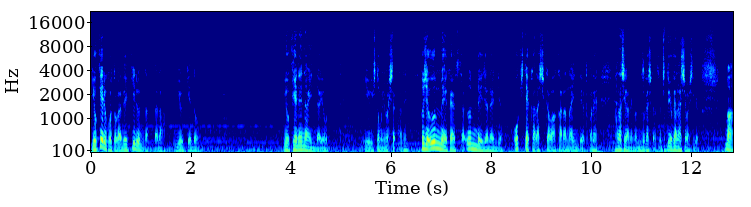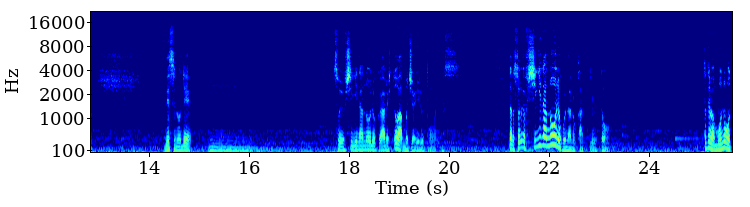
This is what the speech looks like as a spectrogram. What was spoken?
避けることができるんだったら言うけど避けれないんだよっていう人もいましたからね。それじゃ運命かよって言ったら運命じゃないんだよ。起きてからしかわからないんだよとかね。話がねこれ難しくなってちょっと余計な話しましたけど。まあですのでうんそういう不思議な能力がある人はもちろんいると思います。ただそれが不思議な能力なのかっていうと例えば物を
